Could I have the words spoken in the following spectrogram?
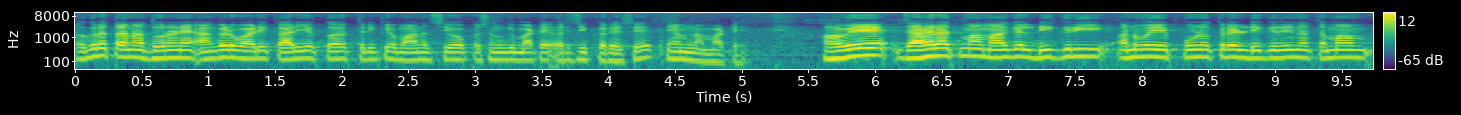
અગ્રતાના ધોરણે આંગણવાડી કાર્યકર તરીકે માનદ સેવા પસંદગી માટે અરજી કરે છે તેમના માટે. હવે જાહેરાતમાં માગેલ ડિગ્રી અન્વયે પૂર્ણ કરેલ ડિગ્રીના તમામ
